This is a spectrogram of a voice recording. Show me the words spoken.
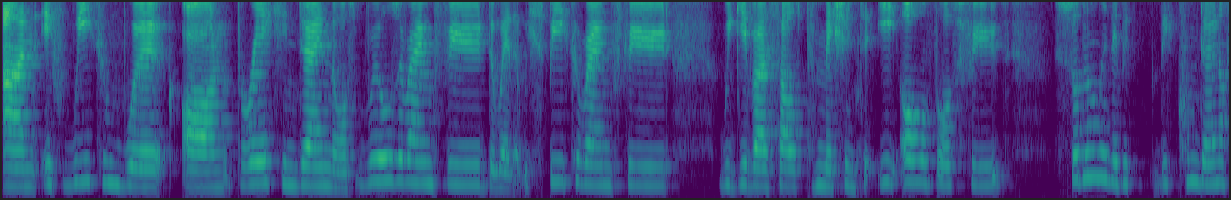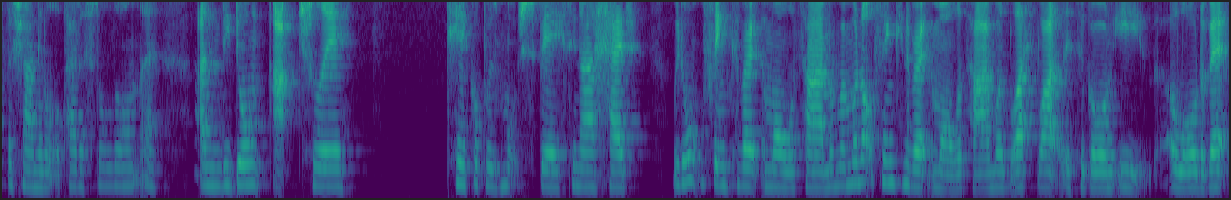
And if we can work on breaking down those rules around food, the way that we speak around food, we give ourselves permission to eat all of those foods, suddenly they, be, they come down off the shiny little pedestal, don't they? and they don't actually take up as much space in our head. We don't think about them all the time, and when we're not thinking about them all the time, we're less likely to go and eat a load of it,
